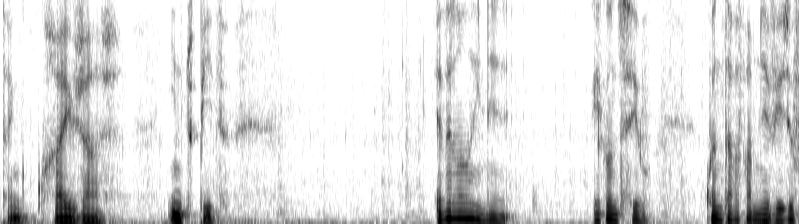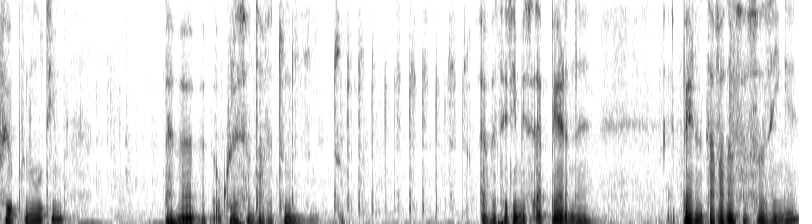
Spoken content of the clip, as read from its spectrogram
Tenho o correio já entupido. Adrenalina, o que aconteceu? Quando estava para a minha vez, eu fui o penúltimo. O coração estava tudo, tudo, a bater imenso. A perna, a perna estava a dançar sozinha.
